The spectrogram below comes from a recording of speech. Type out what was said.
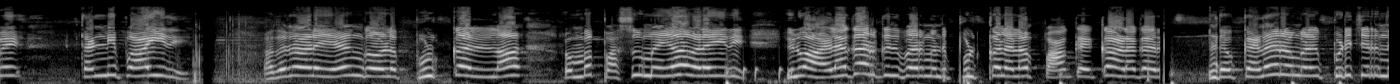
போய் தண்ணி பாயுது. அதனால ஏங்கோல உள்ள புற்கள்லாம் ரொம்ப பசுமையா விளையுது. இவ்வளோ அழகா இருக்குது பாருங்க இந்த புற்கள் எல்லாம் பார்க்க அழகா இருக்கு. இந்த கிணறு உங்களுக்கு பிடிச்சிருந்து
